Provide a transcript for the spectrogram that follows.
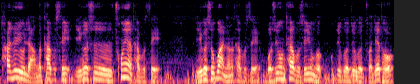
它是有两个 Type C，一个是充电 Type C。一个是万能的 Type C，我是用 Type C 用个这个这个转接头，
